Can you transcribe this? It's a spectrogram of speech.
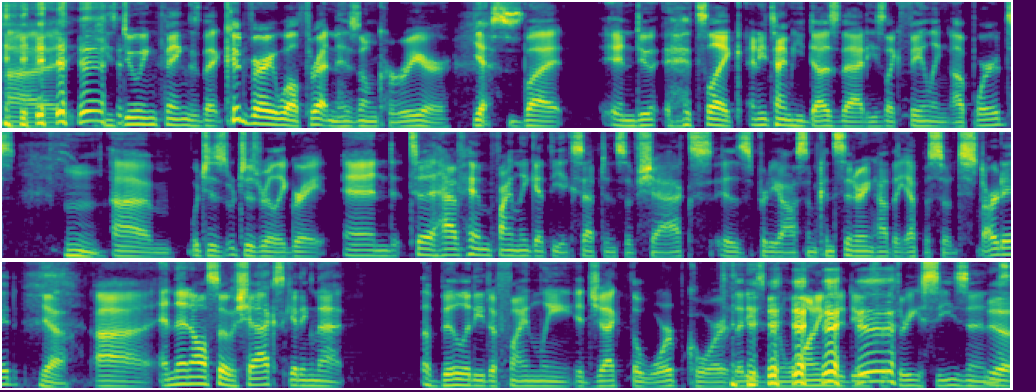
uh, he's doing things that could very well threaten his own career. Yes. But in do, it's like anytime he does that, he's like failing upwards, um, which is which is really great. And to have him finally get the acceptance of Shax is pretty awesome, considering how the episode started. Yeah. Uh, and then also Shax getting that ability to finally eject the warp core that he's been wanting to do for three seasons. Yeah.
